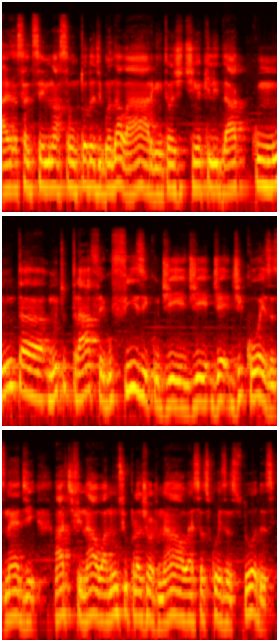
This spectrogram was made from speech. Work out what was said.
essa disseminação toda de banda larga, então a gente tinha que lidar com muita, muito tráfego físico de, de, de, de coisas, né? De arte final, anúncio para jornal, essas coisas todas.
